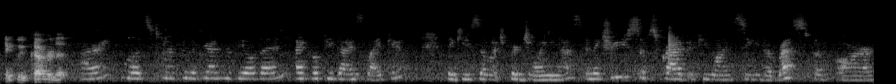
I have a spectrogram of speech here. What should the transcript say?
I think we've covered it. All right, well, it's time for the grand reveal then. I hope you guys like it. Thank you so much for joining us, and make sure you subscribe if you want to see the rest of our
